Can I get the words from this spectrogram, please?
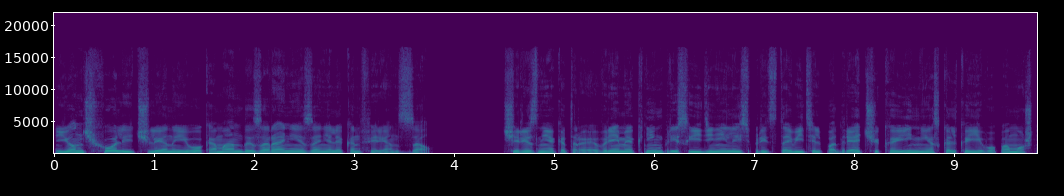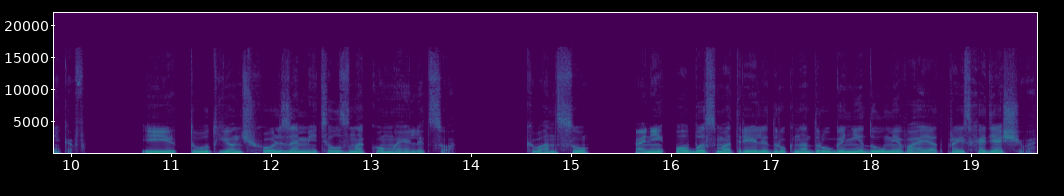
Йон Чхоль и члены его команды заранее заняли конференц-зал. Через некоторое время к ним присоединились представитель подрядчика и несколько его помощников. И тут Йон Чхоль заметил знакомое лицо. Квансу. Они оба смотрели друг на друга, недоумевая от происходящего.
